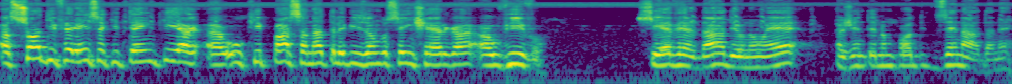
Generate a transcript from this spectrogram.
a só diferença que tem que a, a, o que passa na televisão você enxerga ao vivo. Se é verdade ou não é, a gente não pode dizer nada, né?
